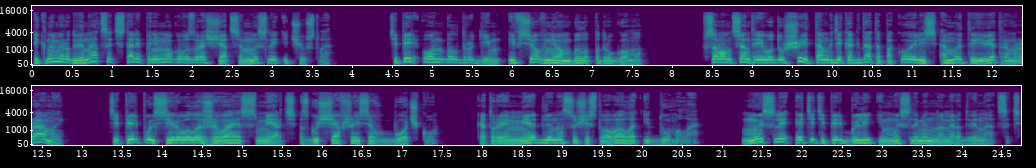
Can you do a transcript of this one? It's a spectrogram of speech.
И к номеру 12 стали понемногу возвращаться мысли и чувства. Теперь он был другим, и все в нем было по-другому. В самом центре его души, там, где когда-то покоились омытые ветром рамы, теперь пульсировала живая смерть, сгущавшаяся в бочку, которая медленно существовала и думала. Мысли эти теперь были и мыслями номера 12.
